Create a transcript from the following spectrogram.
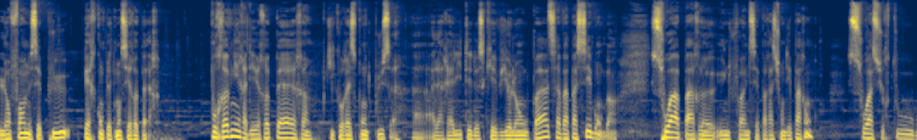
l'enfant ne sait plus perdre complètement ses repères. Pour revenir à des repères qui correspondent plus à, la réalité de ce qui est violent ou pas, ça va passer, bon ben, soit par euh, une fois une séparation des parents, soit surtout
